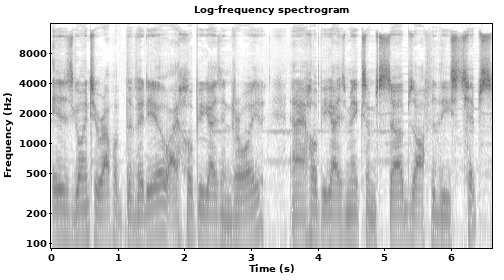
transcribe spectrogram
is going to wrap up the video. I hope you guys enjoyed and I hope you guys make some subs off of these tips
